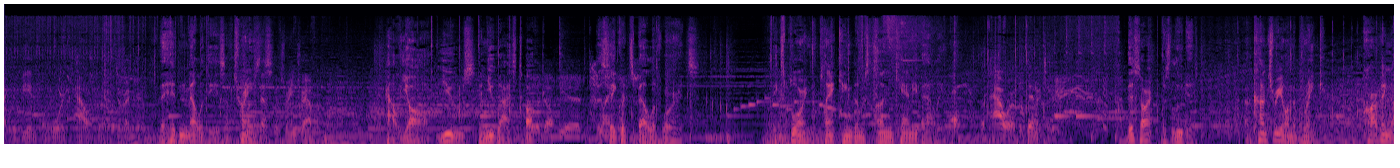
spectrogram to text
I could be an award caliber director. The hidden melodies of trains. I'm obsessed with train travel. How y'all use and you guys talk. The language. sacred spell of words. Exploring the plant kingdom's uncanny valley. The power of identity. This art was looted. A country on the brink carving a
